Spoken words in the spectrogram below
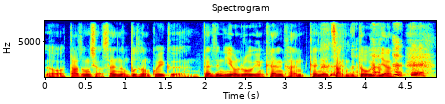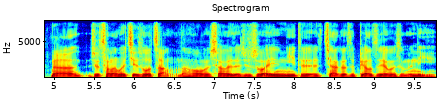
有大中小三种不同的规格，但是你用肉眼看看看起来长得都一样，对，那就常常会结错账，然后消费者就说：“哎，你的价格是标这样，为什么你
